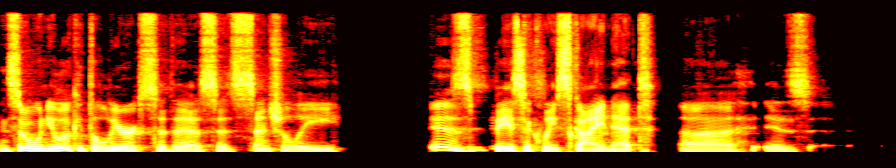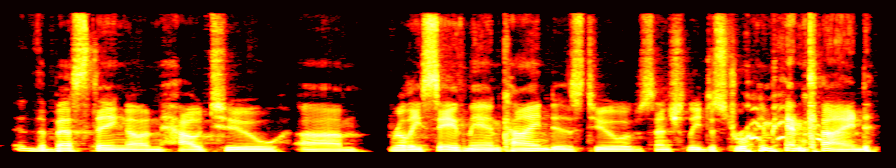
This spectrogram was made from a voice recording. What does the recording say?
And so when you look at the lyrics to this, it essentially is basically Skynet uh, is the best thing on how to um, really save mankind is to essentially destroy mankind.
